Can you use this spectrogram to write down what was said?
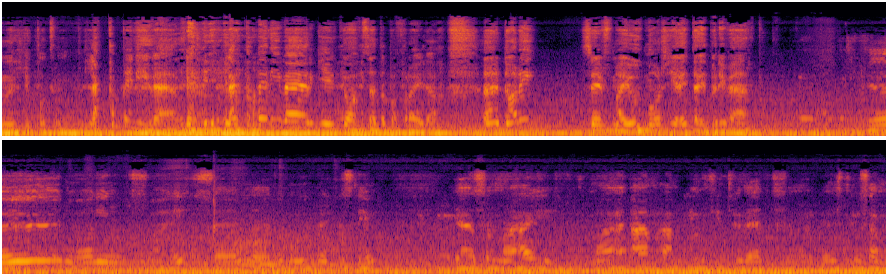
Lekker by die werk. Lekker by die werk hier kom sit op 'n Vrydag. Uh Donnie, sê vir my, hoe mors jy tyd by die werk? Good morning, Fridays, and uh, good morning, breakfast team. Yeah, so my, my, I'm, I'm guilty to that, uh, wasting some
